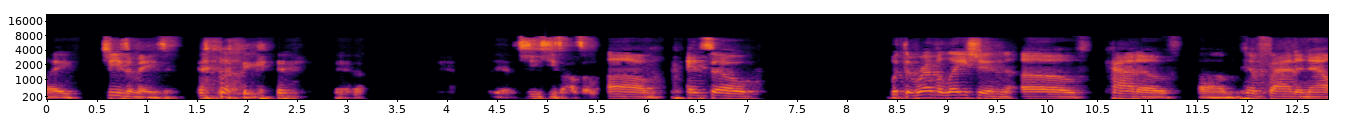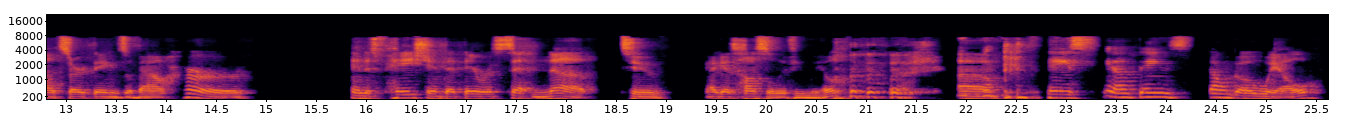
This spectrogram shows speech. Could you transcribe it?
like she's amazing. like, yeah. yeah, she, she's awesome. Um, and so with the revelation of kind of um, him finding out certain things about her, and this patient that they were setting up to, I guess, hustle, if you will. um, things, you know, things don't go well.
